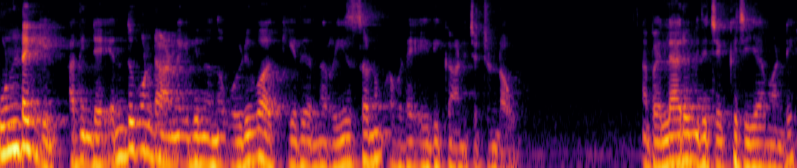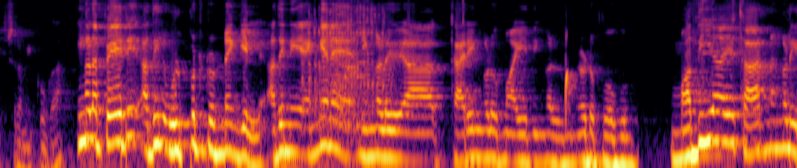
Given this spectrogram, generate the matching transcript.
ഉണ്ടെങ്കിൽ അതിന്റെ എന്തുകൊണ്ടാണ് ഇതിൽ നിന്ന് ഒഴിവാക്കിയത് എന്ന റീസണും അവിടെ എഴുതി കാണിച്ചിട്ടുണ്ടാവും. അപ്പോൾ എല്ലാവരും ഇത് ചെക്ക് ചെയ്യാൻ വേണ്ടി ശ്രമിക്കുക. നിങ്ങളുടെ പേര് അതിൽ ഉൾപ്പെട്ടിട്ടുണ്ടെങ്കിൽ അതിന് എങ്ങനെ നിങ്ങൾ ആ കാര്യങ്ങളുമായി നിങ്ങൾ മുന്നോട്ട് പോകും? മതിയായ കാരണങ്ങളിൽ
